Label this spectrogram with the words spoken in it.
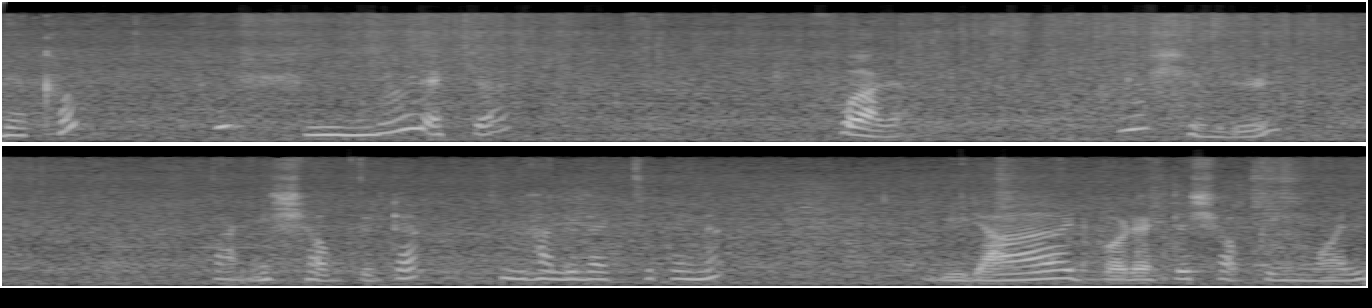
দেখো, খুব সুন্দর একটা ফোয়ারা। খুব সুন্দর। পানির শব্দটা ভালো লাগছে তাই না? বিরাট বড় একটা শপিং মল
